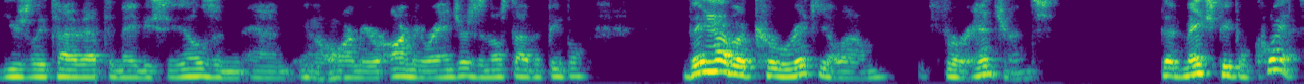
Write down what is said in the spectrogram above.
usually tie that to Navy SEALs and and you know mm-hmm. Army Army Rangers and those type of people they have a curriculum for entrance that makes people quit.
